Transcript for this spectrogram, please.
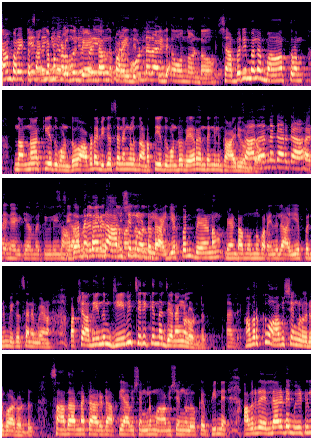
ഞാൻ പറയട്ടെ, സംഗമങ്ങളൊന്നും വേണ്ടാന്ന് പറയുന്നില്ല. തോന്നുന്നുണ്ടോ? ശബരിമല മാത്രം നന്നാക്കിയത് കൊണ്ടോ അവിടെ വികസനങ്ങൾ നടത്തിയത് കൊണ്ടോ വേറെ എന്തെങ്കിലും കാര്യമുണ്ടോ? സാധാരണക്കാർക്ക് ആഹാരം കഴിക്കാൻ പറ്റൂല സാധാരണക്കാരുടെ ആവശ്യങ്ങളുണ്ടല്ലോ. അയ്യപ്പൻ വേണം വേണ്ടെന്നൊന്നും പറയുന്നില്ല. അയ്യപ്പനും വികസനം വേണം. പക്ഷെ അതിൽ നിന്നും ജീവിച്ചിരിക്കുന്ന ജനങ്ങളുണ്ട്. അവർക്കും ആവശ്യങ്ങൾ ഒരുപാടുണ്ട്. സാധാരണക്കാരുടെ അത്യാവശ്യങ്ങളും ആവശ്യങ്ങളും ഒക്കെ പിന്നെ അവരുടെ എല്ലാവരുടെയും വീട്ടിൽ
